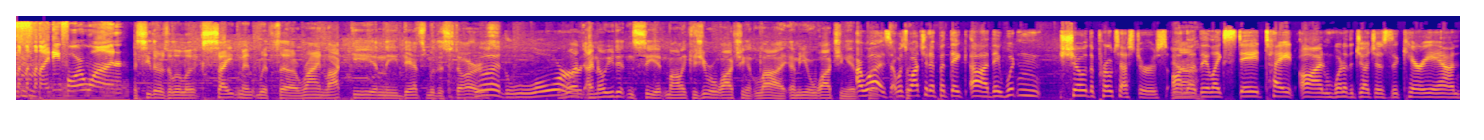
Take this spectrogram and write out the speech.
94.1. I see there was a little excitement with uh, Ryan Lochte and the Dancing with the Stars. Good Lord. What? I know you didn't see it, Molly, because you were watching it live. I mean, you were watching it. I but- was. I was watching it, but they uh, they wouldn't show the protesters on the. They like stayed tight on one of the judges, the Carrie Ann.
